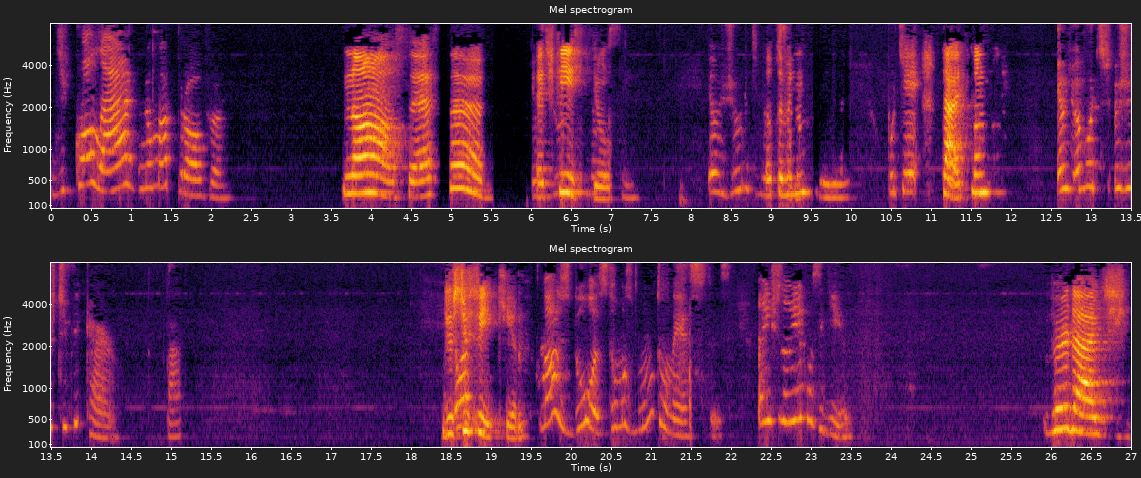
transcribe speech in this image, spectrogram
de colar numa prova? Nossa, essa Eu É difícil? Eu juro que não eu também não sei. Porque Tá, então eu, eu vou justificar. Justifique. Nós duas somos muito honestas. A gente não ia conseguir. Verdade.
